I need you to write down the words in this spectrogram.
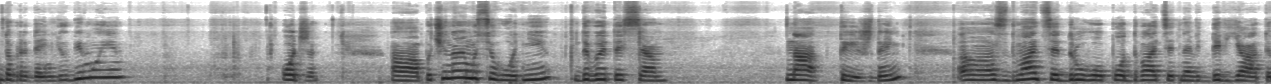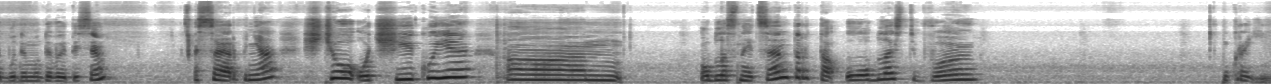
Добрий день, любі мої. Отже, починаємо сьогодні дивитися на тиждень. З 22 по 20, навіть 9 будемо дивитися серпня, що очікує обласний центр та область в Україні.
